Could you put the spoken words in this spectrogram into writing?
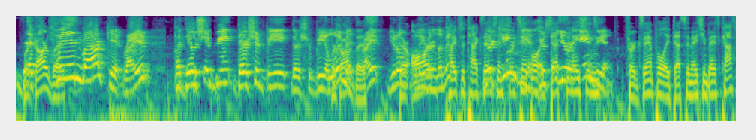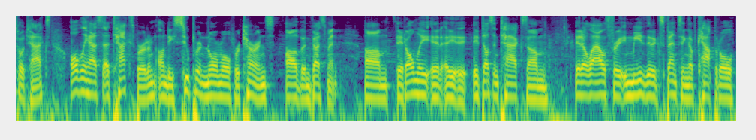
That's Regardless. free market, right? But there should be there should be there should be a limit, right? You don't there believe are in limit? types of taxation. For example, a You said you're a destination for example, a destination based cash flow tax only has a tax burden on the supernormal returns of investment. Um, it only it, it it doesn't tax um it allows for immediate expensing of capital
